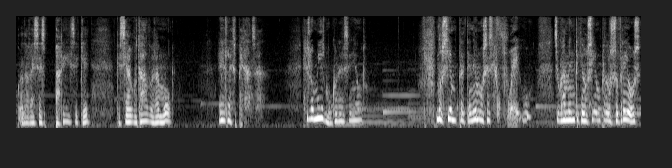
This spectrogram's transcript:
Cuando a veces parece que, que se ha agotado el amor, es la esperanza. Es lo mismo con el Señor. No siempre tenemos ese fuego. Seguramente que no siempre los hebreos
